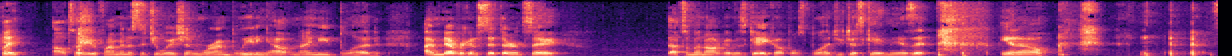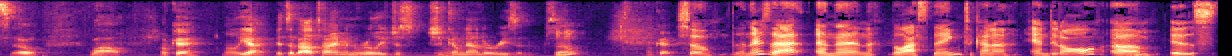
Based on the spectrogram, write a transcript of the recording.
but And I'll tell you, if I'm in a situation where I'm bleeding out and I need blood, I'm never going to sit there and say, "That's a monogamous gay couple's blood you just gave me, is it?" you know. so, wow. Okay. Well, yeah, it's about time, and really just should come down to a reason. So, okay. so then there's that, and then the last thing to kind of end it all um, is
